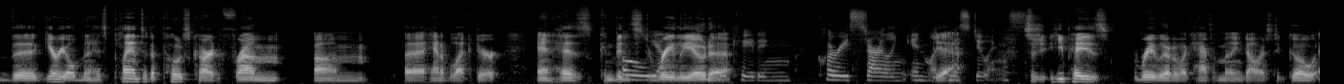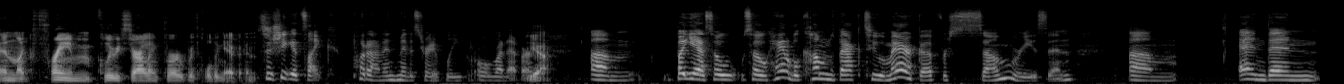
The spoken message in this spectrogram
the Gary Oldman has planted a postcard from um, uh, Hannibal Lecter and has convinced Oh, yeah, Ray Liotta. implicating Clarice Starling in like Yeah. misdoings. So she- he pays Ray Liotta like half a million dollars to go and like frame Clarice Starling for withholding evidence. So she gets like put on administrative leave or whatever. yeah, Um, but yeah, so so Hannibal comes back to America for some reason, um, and then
